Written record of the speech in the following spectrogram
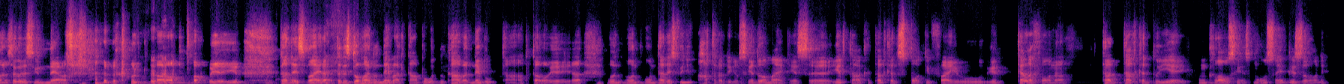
Man sakot, es viņu neatradu, kur tā aptauja ir. Tad es vairāk, tad es domāju, nu nevar tā būt. Nu, kā var nebūt tā aptauja? Ja? Un, un, un tad es viņu atradu. Jūs iedomājieties, eh, ir tā, ka tad, kad Spotify ir telefonā, tad, tad kad tu ieej un klausies mūsu epizodi,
